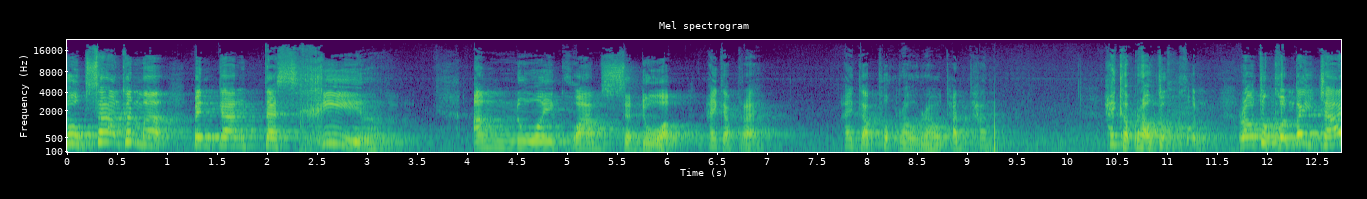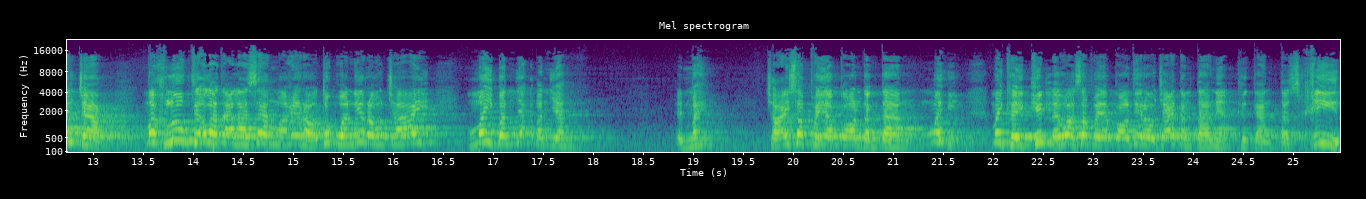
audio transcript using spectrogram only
ถูกสร้างขึ้นมา เป็นการตัสคีรอำนวยความสะดวกให้กับใคร ให้กับพวกเราเราท่านท่านให้กับเราทุกคน เราทุกคนได้ใช้จากมัคลูกที่อัลลอฮฺตาลาสร้างมาให้เรา ทุกวันนี้เราใช้ไม่บรรยับรรยัง เห็นไหมใช้ทรัพยากรต่างๆ ไม่ไม่เคยคิดเลยว่าทรัพยากรที่เราใช้ต่างๆเนี่ยคือการตัสคีร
